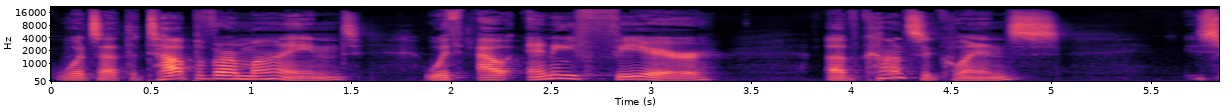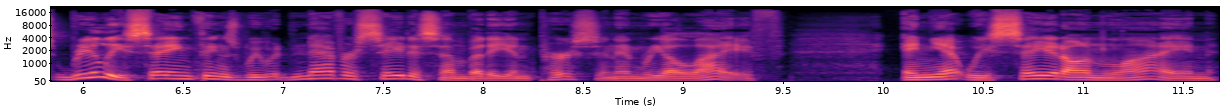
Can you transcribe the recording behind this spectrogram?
what's at the top of our mind without any fear of consequence really saying things we would never say to somebody in person in real life. And yet we say it online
